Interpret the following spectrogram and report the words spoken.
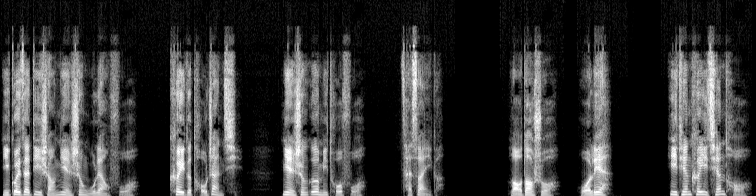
你跪在地上念声无量佛，磕一个头站起，念声阿弥陀佛，才算一个。老道说：“我练一天磕一千头，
